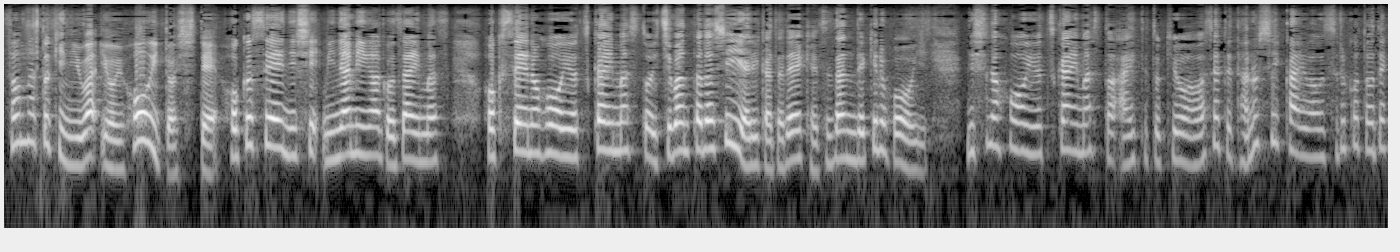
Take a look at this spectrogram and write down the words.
そんな時には良い方位として北西西南がございます。北西の方位を使いますと一番正しいやり方で決断できる方位。西の方位を使いますと相手と気を合わせて楽しい会話をすることで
